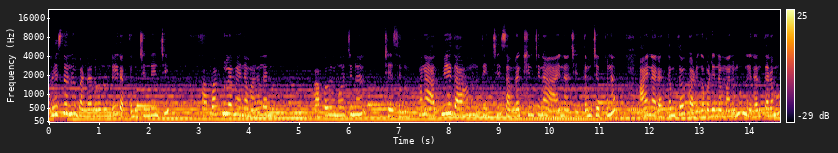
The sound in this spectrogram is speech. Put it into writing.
క్రీస్తును బండలో నుండి రక్తము చిందించి పాపాత్ములమైన మనలను పాప విమోచన చేసెను. మన ఆత్మీయ దాహమును తీర్చి సంరక్షించిన ఆయన చిత్తం చెప్పున ఆయన రక్తంతో కడుగబడిన మనము నిరంతరము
